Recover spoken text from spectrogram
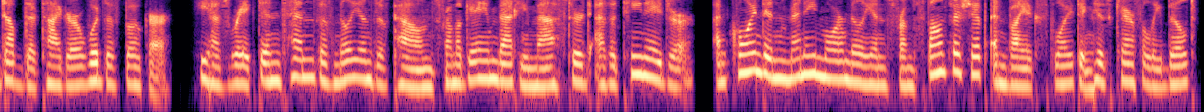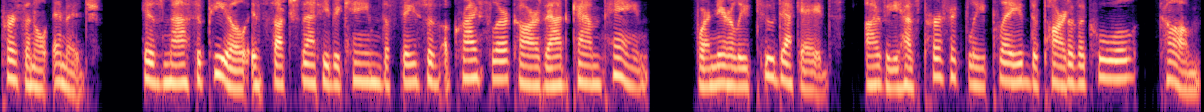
Dubbed the Tiger Woods of poker, he has raked in tens of millions of pounds from a game that he mastered as a teenager, and coined in many more millions from sponsorship and by exploiting his carefully built personal image. His mass appeal is such that he became the face of a Chrysler Cars ad campaign. For nearly two decades, Ivey has perfectly played the part of a cool, calm,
